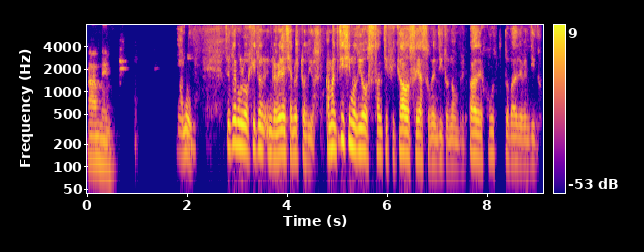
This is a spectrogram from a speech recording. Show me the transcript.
Amén. Amén. Centremos los ojitos en reverencia a nuestro Dios. Amantísimo Dios, santificado sea su bendito nombre. Padre justo, Padre bendito.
